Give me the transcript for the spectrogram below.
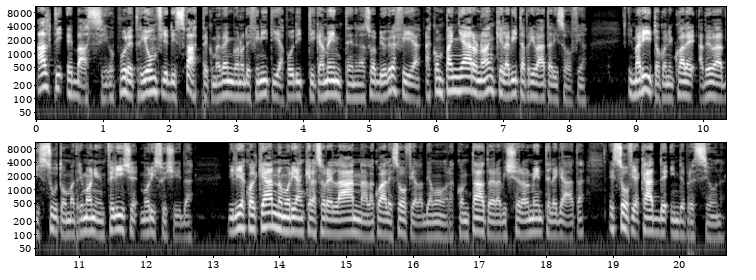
Alti e bassi, oppure trionfi e disfatte, come vengono definiti apoditticamente nella sua biografia, accompagnarono anche la vita privata di Sofia. Il marito, con il quale aveva vissuto un matrimonio infelice, morì suicida. Di lì a qualche anno morì anche la sorella Anna, alla quale Sofia, l'abbiamo raccontato, era visceralmente legata, e Sofia cadde in depressione.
